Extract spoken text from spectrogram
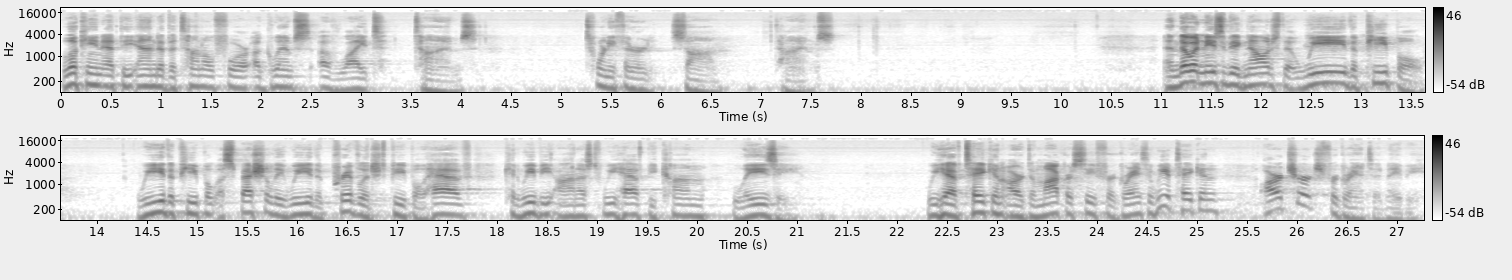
looking at the end of the tunnel for a glimpse of light times, 23rd Psalm times. And though it needs to be acknowledged that we, the people, we, the people, especially we, the privileged people, have can we be honest? We have become lazy. We have taken our democracy for granted. We have taken our church for granted, maybe.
